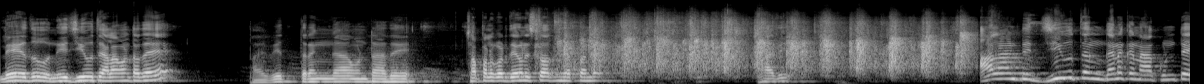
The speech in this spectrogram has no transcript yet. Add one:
లేదు. నీ జీవితం ఎలా ఉంటుంది? పవిత్రంగా ఉంటుంది. చెప్పలు కూడా దేవుని స్తోత్రం చెప్పండి. అది. అలాంటి జీవితం గనక నాకుంటే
